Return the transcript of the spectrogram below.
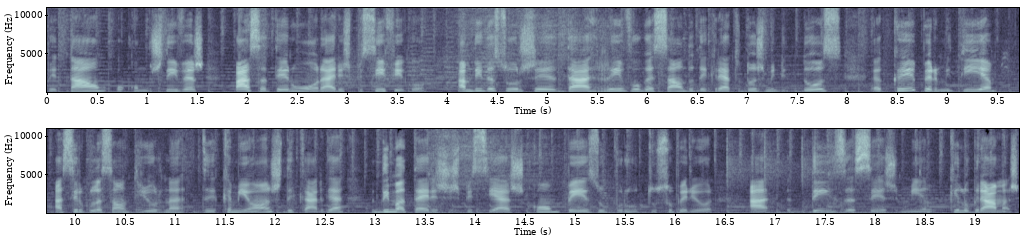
betão ou combustíveis passa a ter um horário específico. A medida surge da revogação do Decreto 2012, eh, que permitia a circulação diurna de caminhões de carga de matérias especiais com peso bruto superior a 16 mil quilogramas,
